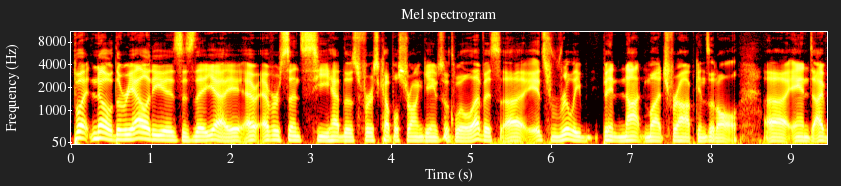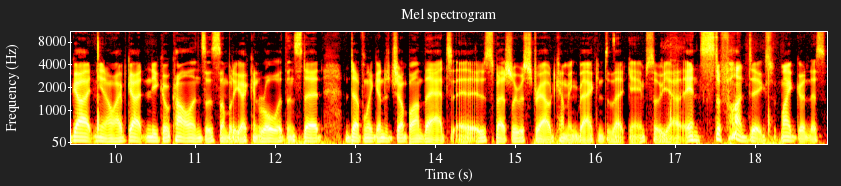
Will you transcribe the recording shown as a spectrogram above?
but no, the reality is is that yeah, ever since he had those first couple strong games with Will Levis, uh, it's really been not much for Hopkins at all. Uh, and I've got you know I've got Nico Collins as somebody I can roll with instead. I'm definitely going to jump on that, uh, especially with Stroud coming back into that game. So yeah, and Stefon Diggs, my goodness.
